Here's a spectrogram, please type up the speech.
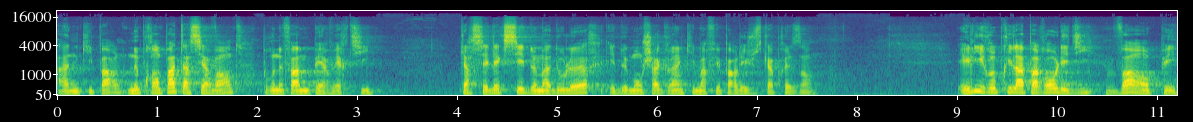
Anne qui parle. Ne prends pas ta servante pour une femme pervertie, car c'est l'excès de ma douleur et de mon chagrin qui m'a fait parler jusqu'à présent. Élie reprit la parole et dit Va en paix,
